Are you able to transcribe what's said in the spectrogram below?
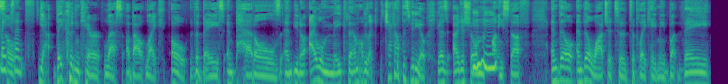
Makes so, sense. Yeah, they couldn't care less about like, oh, the bass and pedals and you know, I will make them. I'll be like, check out this video. You guys, I just show mm-hmm. them the funny stuff and they'll and they'll watch it to to placate me, but they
